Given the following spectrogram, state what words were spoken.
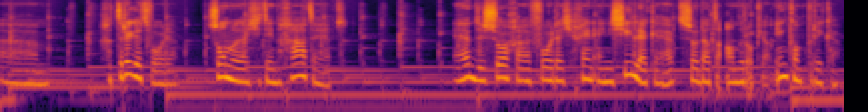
um, getriggerd worden zonder dat je het in de gaten hebt. dus zorg ervoor dat je geen energielekken hebt, zodat de ander op jou in kan prikken.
